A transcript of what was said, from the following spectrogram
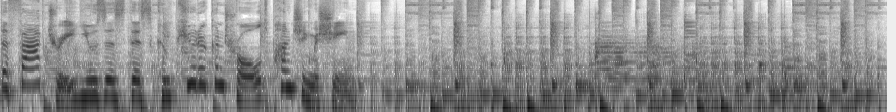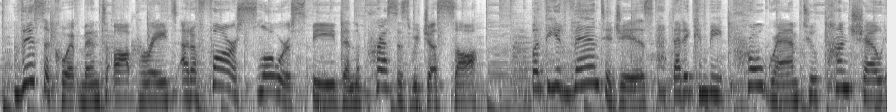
the factory uses this computer controlled punching machine. This equipment operates at a far slower speed than the presses we just saw, but the advantage is that it can be programmed to punch out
